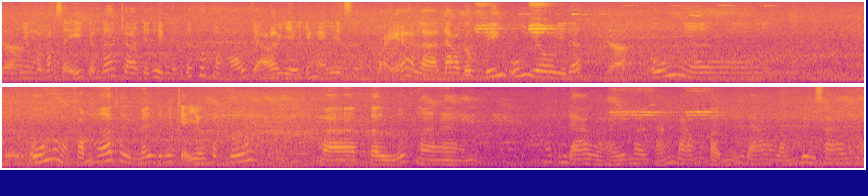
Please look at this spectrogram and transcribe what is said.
Dạ. Nhưng mà bác sĩ trong đó cho cho thêm những cái thuốc mà hỗ trợ về chẳng hạn như sức khỏe hay là đau đột biến uống vô gì đó. Dạ. Uống ờ, uống mà không hết thì mới mới chạy vô cấp cứu. Mà từ lúc mà nó cũng đau hoài mà khoảng ba bốn tuần mới đau là không biết sao nữa.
